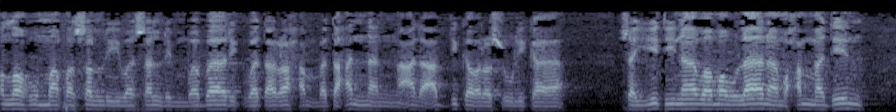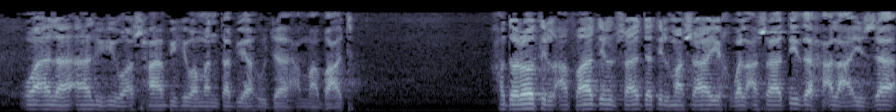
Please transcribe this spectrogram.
اللهم فصل وسلم وبارك وترحم وتحنن على عبدك ورسولك سيدنا ومولانا محمد وعلى آله وأصحابه ومن تبع هداه أما بعد. حضرات الأفاضل سادة المشايخ والأساتذة الأعزاء.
